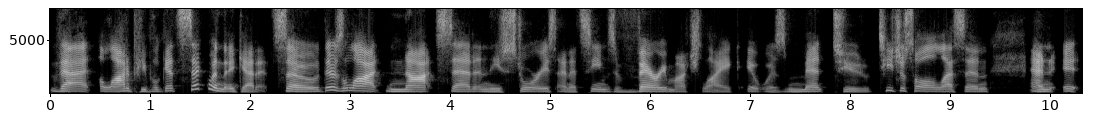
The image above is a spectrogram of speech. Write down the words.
that a lot of people get sick when they get it. So there's a lot not said in these stories. And it seems very much like it was meant to teach us all a lesson. And it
